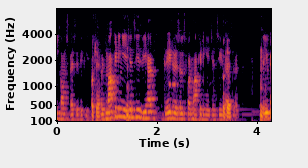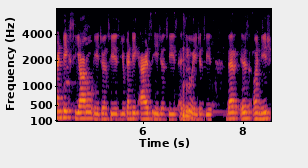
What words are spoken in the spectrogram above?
ecom specifically. Okay. But marketing agencies, we have great results for marketing agencies Okay. as well. So you can take CRO agencies, you can take ads agencies, SEO agencies. There is a niche.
